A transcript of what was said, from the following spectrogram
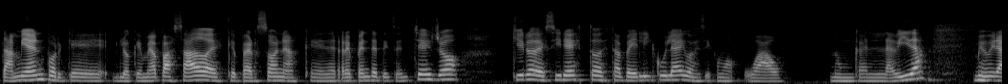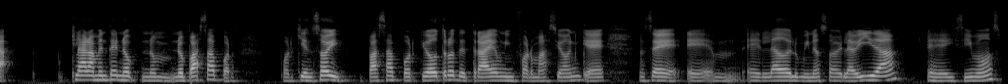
también porque lo que me ha pasado es que personas que de repente te dicen, che, yo quiero decir esto de esta película y vos decís como, wow, nunca en la vida me hubiera, claramente no, no, no pasa por, por quién soy, pasa porque otro te trae una información que, no sé, eh, el lado luminoso de la vida eh, hicimos.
